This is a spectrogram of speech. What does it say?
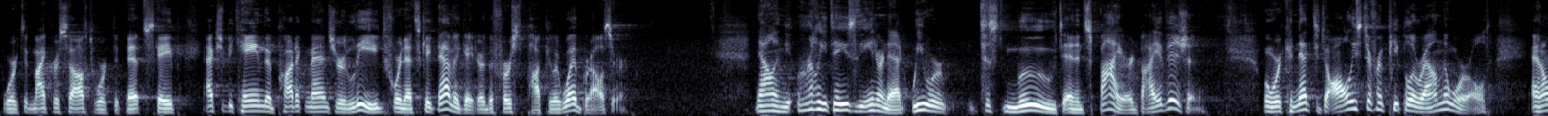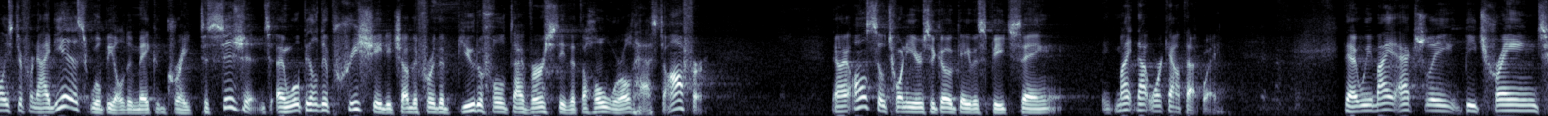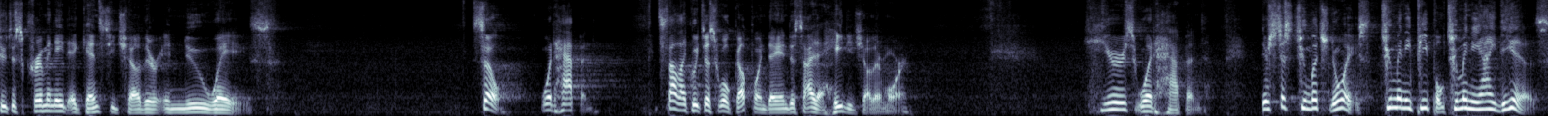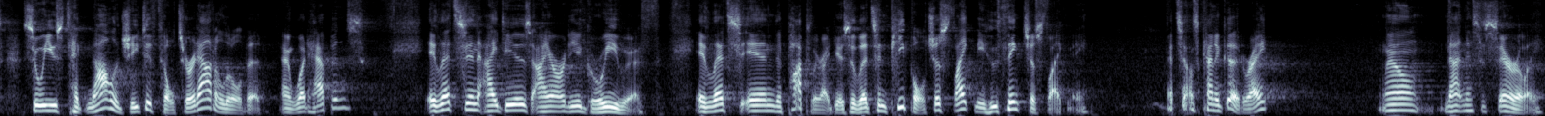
Worked at Microsoft, worked at Netscape, actually became the product manager lead for Netscape Navigator, the first popular web browser. Now, in the early days of the internet, we were just moved and inspired by a vision. When we're connected to all these different people around the world, and all these different ideas, we'll be able to make great decisions and we'll be able to appreciate each other for the beautiful diversity that the whole world has to offer. Now, I also 20 years ago gave a speech saying it might not work out that way. That we might actually be trained to discriminate against each other in new ways. So, what happened? It's not like we just woke up one day and decided to hate each other more. Here's what happened there's just too much noise, too many people, too many ideas. So we use technology to filter it out a little bit. And what happens? It lets in ideas I already agree with. It lets in the popular ideas. It lets in people just like me who think just like me. That sounds kind of good, right? Well, not necessarily.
